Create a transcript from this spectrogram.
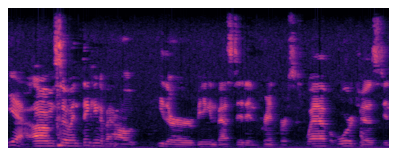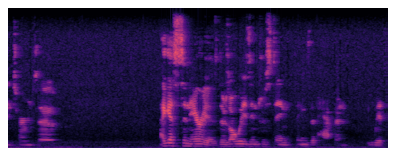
yeah. Um, so, in thinking about either being invested in print versus web, or just in terms of, I guess, scenarios, there's always interesting things that happen with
